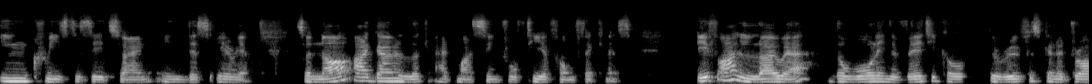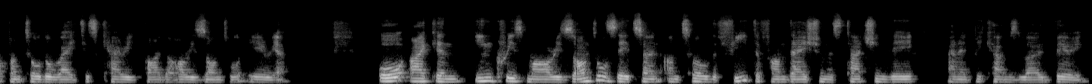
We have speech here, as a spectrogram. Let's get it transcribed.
increase the Z zone in this area. So now I go and look at my central film thickness. If I lower the wall in the vertical, the roof is going to drop until the weight is carried by the horizontal area. Or I can increase my horizontal Z zone until the feet, the foundation is touching there and it becomes load bearing.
